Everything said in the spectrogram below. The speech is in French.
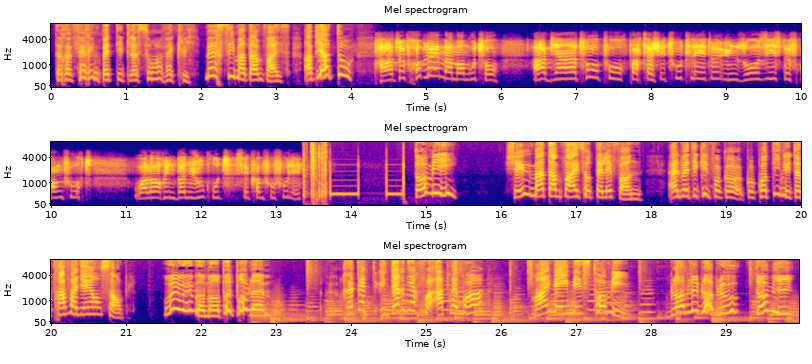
de refaire une petite leçon avec lui. Merci, Madame Weiss. À bientôt. Pas de problème, maman Mouton. À bientôt pour partager toutes les deux une saucisse de Francfort. Ou alors une bonne joucroute, c'est comme vous voulez. Tommy, j'ai eu Madame Weiss au téléphone. Elle me dit qu'il faut qu'on continue de travailler ensemble. Oui, oui, maman, pas de problème. Répète une dernière fois après moi. My name is Tommy. Blabli blablou, Tommy.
